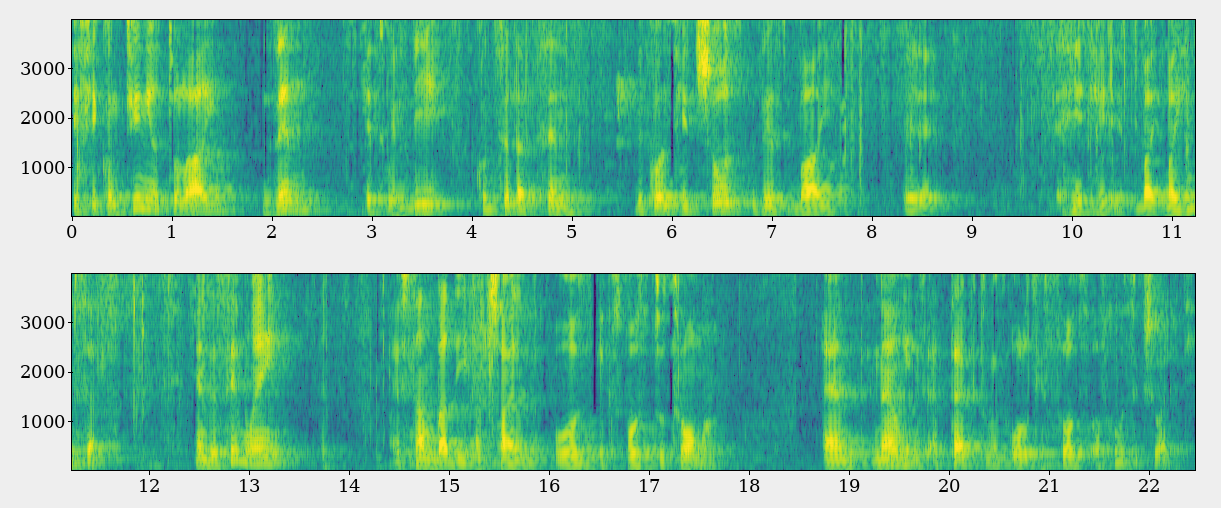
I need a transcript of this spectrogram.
if he continued to lie, then it will be considered sin because he chose this by, uh, he, he, by, by himself. In the same way, if somebody, a child, was exposed to trauma, and now he is attacked with all his thoughts of homosexuality.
